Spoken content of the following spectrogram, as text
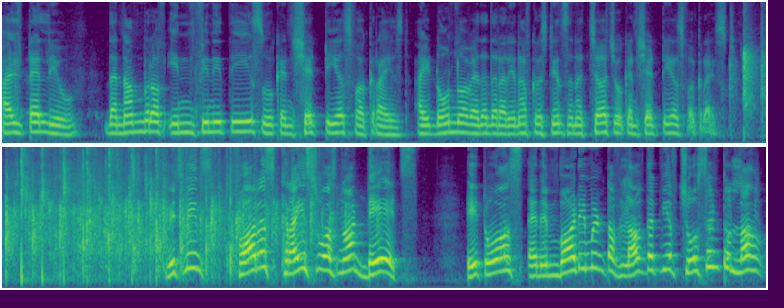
I'll tell you the number of infinitheists who can shed tears for Christ. I don't know whether there are enough Christians in a church who can shed tears for Christ. Which means for us, Christ was not dates. It was an embodiment of love that we have chosen to love.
